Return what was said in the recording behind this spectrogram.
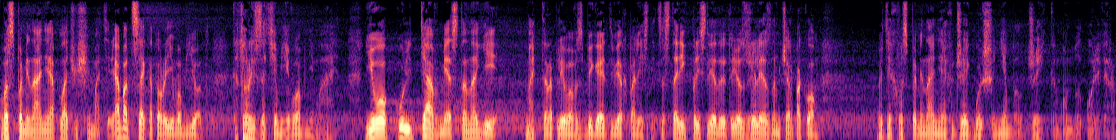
Воспоминания о плачущей матери, об отце, который его бьет, который затем его обнимает. Его культя вместо ноги. Мать торопливо взбегает вверх по лестнице. Старик преследует ее с железным черпаком. В этих воспоминаниях Джейк больше не был Джейком, он был Оливером.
